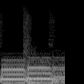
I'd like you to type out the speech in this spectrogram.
Música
